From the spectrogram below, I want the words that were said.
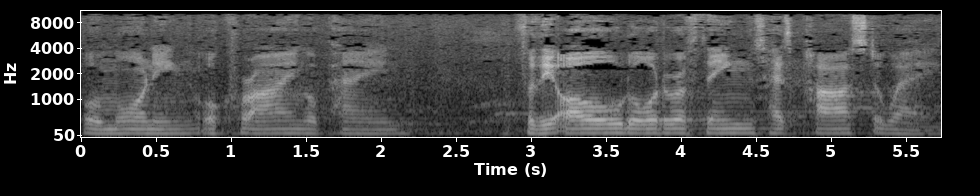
or mourning, or crying, or pain for the old order of things has passed away.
